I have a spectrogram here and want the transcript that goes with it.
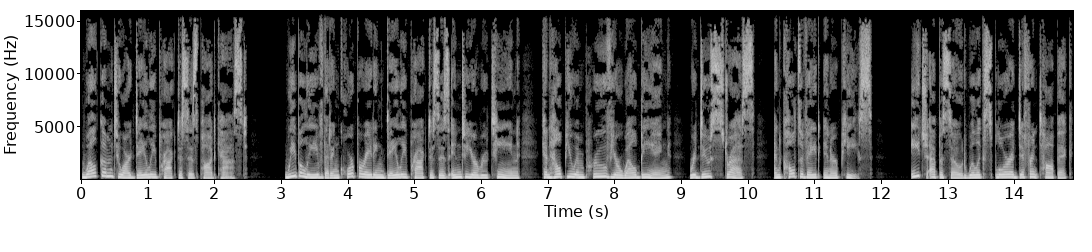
Welcome to our Daily Practices podcast. We believe that incorporating daily practices into your routine can help you improve your well being, reduce stress, and cultivate inner peace. Each episode will explore a different topic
